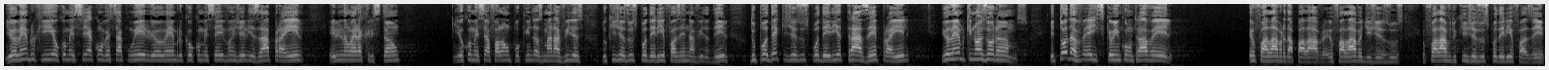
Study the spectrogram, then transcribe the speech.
E eu lembro que eu comecei a conversar com ele, eu lembro que eu comecei a evangelizar para ele. Ele não era cristão, e eu comecei a falar um pouquinho das maravilhas do que Jesus poderia fazer na vida dele, do poder que Jesus poderia trazer para ele. E eu lembro que nós oramos. E toda vez que eu encontrava ele, eu falava da palavra, eu falava de Jesus, eu falava do que Jesus poderia fazer.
